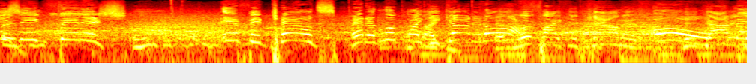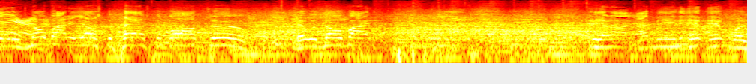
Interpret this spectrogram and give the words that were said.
amazing finish. If it counts, and it looked like, like he got it off. It looked like it counted. Oh, he got it. Man. There was nobody else to pass the ball to. There was nobody. You know, I mean, it, it was.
